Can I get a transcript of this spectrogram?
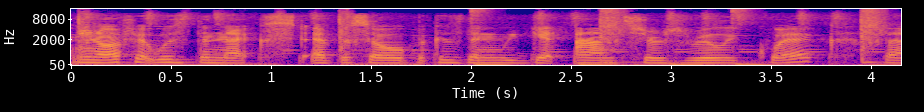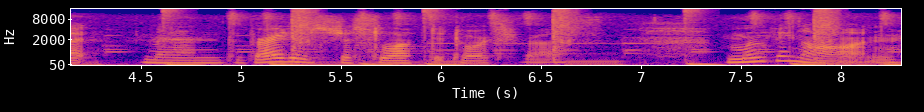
you know, if it was the next episode because then we'd get answers really quick, but man, the writers just love to torture us. Moving on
